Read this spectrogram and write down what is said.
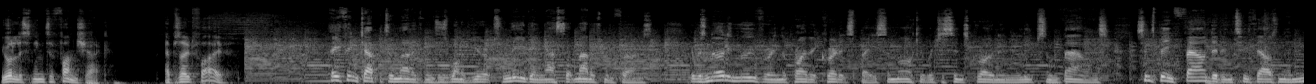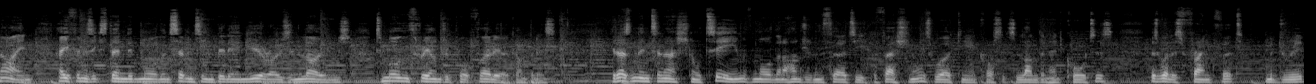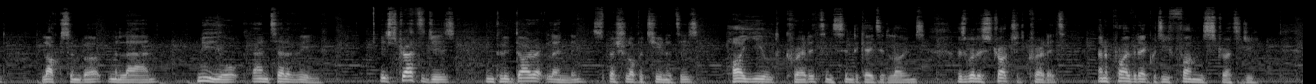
You're listening to Fund Shack, Episode 5. Hayfin Capital Management is one of Europe's leading asset management firms. It was an early mover in the private credit space, a market which has since grown in leaps and bounds. Since being founded in 2009, Hayfin has extended more than 17 billion euros in loans to more than 300 portfolio companies. It has an international team of more than 130 professionals working across its London headquarters, as well as Frankfurt, Madrid, Luxembourg, Milan, New York, and Tel Aviv. Its strategies include direct lending, special opportunities, high yield credit and syndicated loans, as well as structured credit and a private equity fund strategy.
